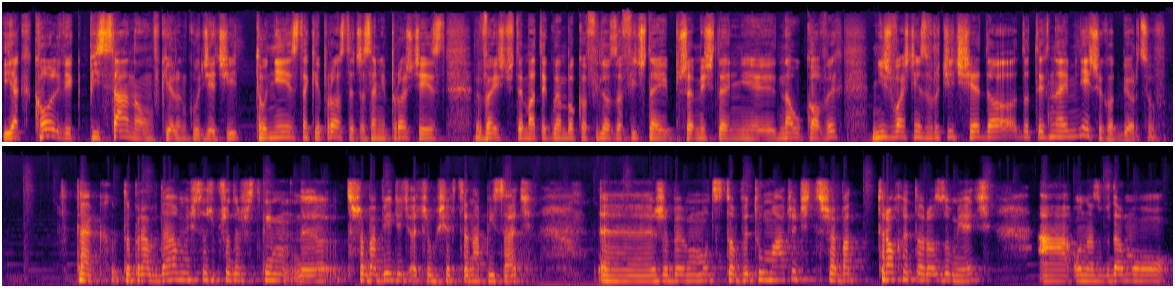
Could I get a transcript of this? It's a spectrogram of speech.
jakkolwiek pisaną w kierunku dzieci, to nie jest takie proste. Czasami prościej jest wejść w tematy głęboko filozoficznej, przemyśleń e, naukowych, niż właśnie zwrócić się do, do tych najmniejszych odbiorców. Tak, to prawda. Myślę, że przede wszystkim e, trzeba wiedzieć, o czym się chce napisać. Żeby móc to wytłumaczyć, trzeba trochę to rozumieć a u nas w domu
